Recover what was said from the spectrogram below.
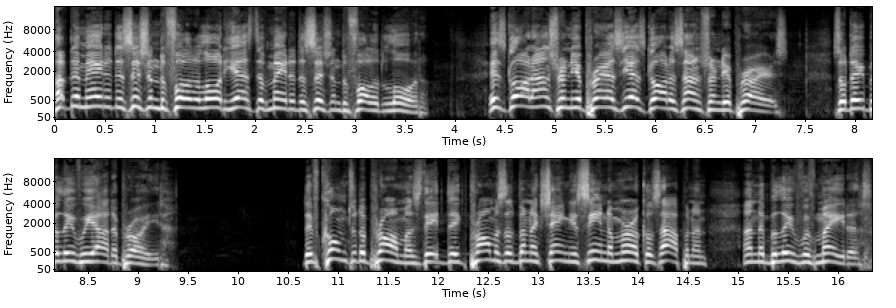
Have they made a decision to follow the Lord? Yes, they've made a decision to follow the Lord. Is God answering your prayers? Yes, God is answering your prayers. So they believe we are the bride. They've come to the promise. The, the promise has been exchanged. You've seen the miracles happening, and they believe we've made it.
